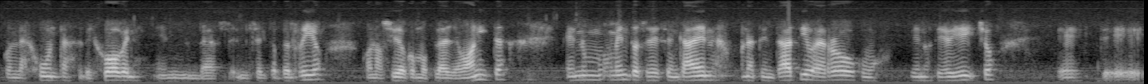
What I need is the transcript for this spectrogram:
con las juntas de jóvenes en, en el sector del río, conocido como Playa Bonita. En un momento se desencadena una tentativa de robo, como bien usted había dicho, este,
